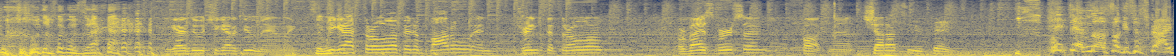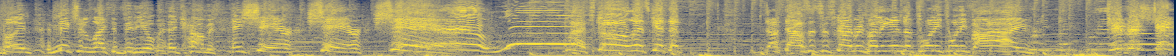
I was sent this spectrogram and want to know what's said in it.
what the fuck was that? You gotta do what you gotta do, man. Like, So we you gotta throw up in a bottle and drink the throw up, or vice versa. Fuck, man. Shout out to Ukraine. Hit that motherfucking subscribe button and make sure to like the video and comment and share, share, share. Woo! Let's go. Let's get the a thousand subscribers by the end of 2025. Keep this shit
